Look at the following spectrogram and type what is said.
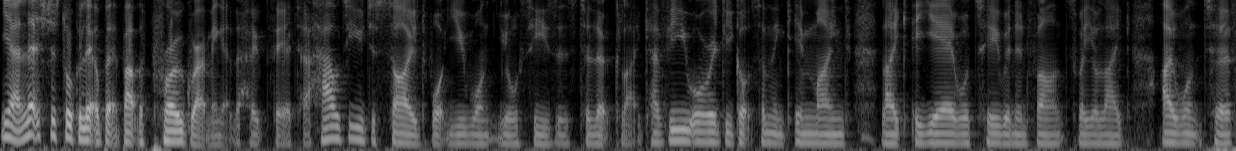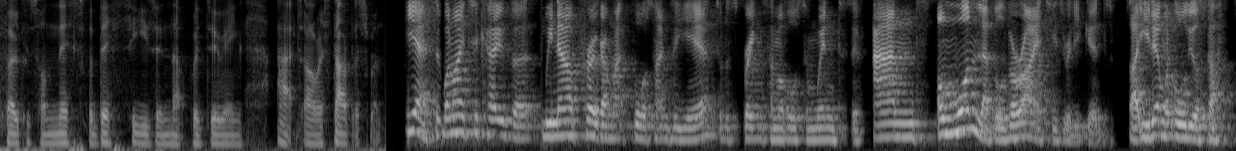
Yeah, let's just talk a little bit about the programming at the Hope Theatre. How do you decide what you want your seasons to look like? Have you already got something in mind, like a year or two in advance, where you're like, I want to focus on this for this season that we're doing at our establishment? Yeah, so when I took over, we now program like four times a year, sort of spring, summer, autumn, winter. And on one level, variety is really good. Like you don't want all your stuff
